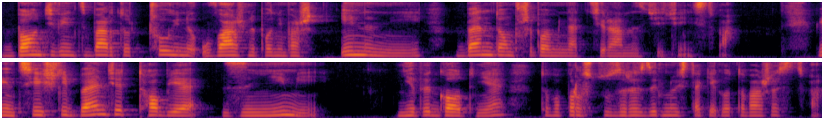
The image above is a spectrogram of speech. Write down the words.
Bądź więc bardzo czujny, uważny, ponieważ inni będą przypominać ci rany z dzieciństwa. Więc jeśli będzie tobie z nimi niewygodnie, to po prostu zrezygnuj z takiego towarzystwa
